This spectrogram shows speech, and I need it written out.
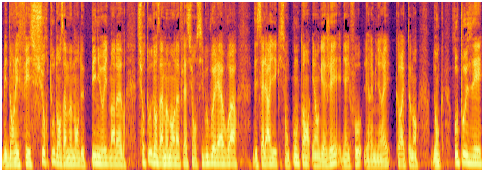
Mais dans les faits, surtout dans un moment de pénurie de main d'œuvre, surtout dans un moment d'inflation, si vous voulez avoir des salariés qui sont contents et engagés, eh bien, il faut les rémunérer correctement. Donc, opposer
